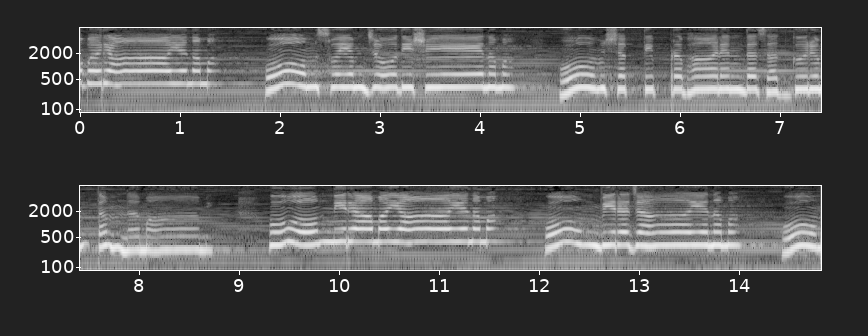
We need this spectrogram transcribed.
अपराय नमः। ॐ स्वयं ज्योतिषे नमः। ॐ शक्तिप्रभानन्दसद्गुरुं तं नमामि ॐ निरामयाय नमः ॐ विरजाय नमः ॐ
